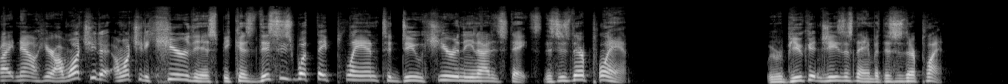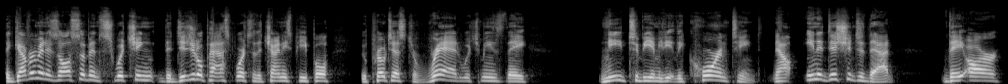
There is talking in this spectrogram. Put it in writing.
right now here, I want you to I want you to hear this because this is what they plan to do here in the United States. This is their plan. We rebuke it in Jesus' name, but this is their plan. The government has also been switching the digital passports of the Chinese people who protest to red, which means they need to be immediately quarantined. Now, in addition to that, they are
